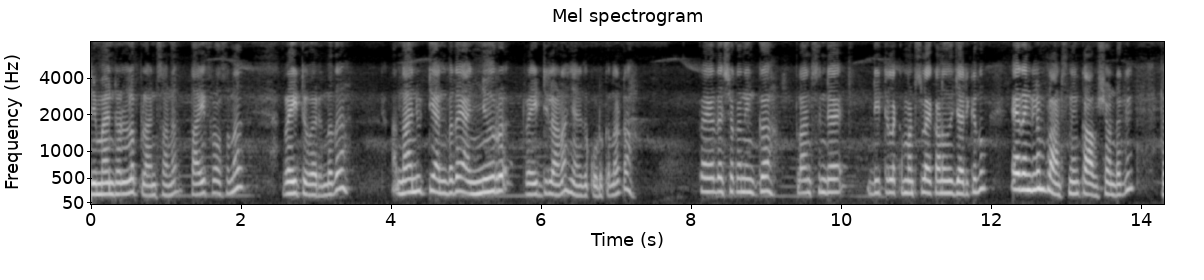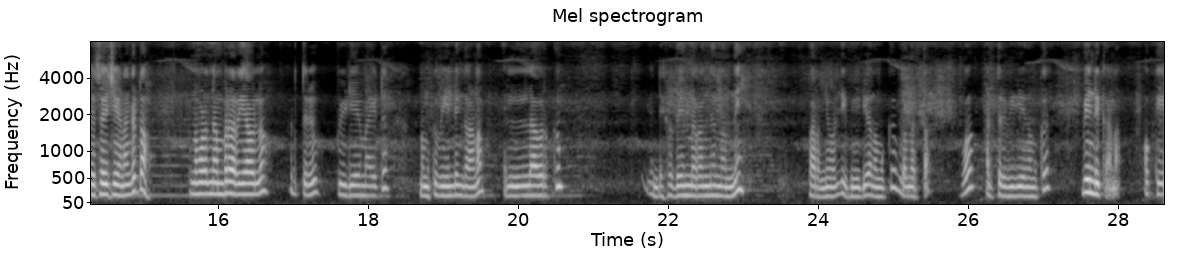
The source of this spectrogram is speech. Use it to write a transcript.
ഡിമാൻഡുള്ള പ്ലാന്റ്സ് ആണ്. തായ് ഫ്രോസണ് റേറ്റ് വരുന്നത് നാനൂറ്റി അൻപത് അഞ്ഞൂറ് റേറ്റിലാണ് ഞാനിത് കൊടുക്കുന്നത് കേട്ടോ. അപ്പോൾ ഏകദേശമൊക്കെ നിങ്ങൾക്ക് പ്ലാന്റ്സിന്റെ മനസ്സിലായി കാണുമെന്ന് വിചാരിക്കുന്നു. ഏതെങ്കിലും പ്ലാന്റ്സ് നിങ്ങൾക്ക് ആവശ്യമുണ്ടെങ്കിൽ മെസ്സേജ് ചെയ്യണം കേട്ടോ. നമ്മുടെ നമ്പർ അറിയാമല്ലോ അടുത്തൊരു വീഡിയോയുമായിട്ട് നമുക്ക് വീണ്ടും കാണാം. എല്ലാവർക്കും എന്റെ ഹൃദയം നിറഞ്ഞ നന്ദി പറഞ്ഞുകൊണ്ട് ഈ വീഡിയോ നമുക്ക് ഇവിടെ നിർത്താം. അപ്പോൾ അടുത്തൊരു വീഡിയോ നമുക്ക് വീണ്ടും കാണാം. ഓക്കെ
